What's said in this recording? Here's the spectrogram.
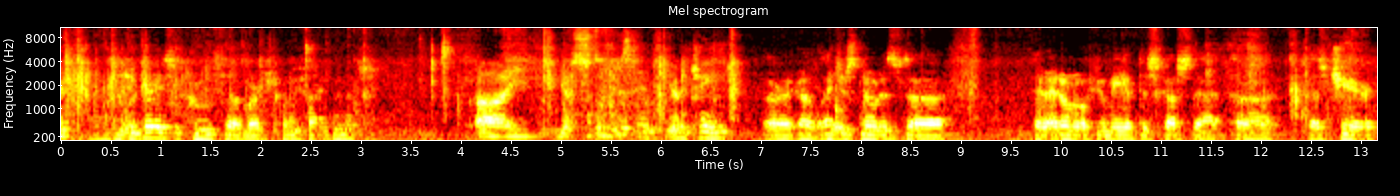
that. Did you guys approve uh, March 25 minutes? Uh, yes. That's what you Yeah. the change. All right, uh, I just noticed, uh, and I don't know if you may have discussed that uh, as chair.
